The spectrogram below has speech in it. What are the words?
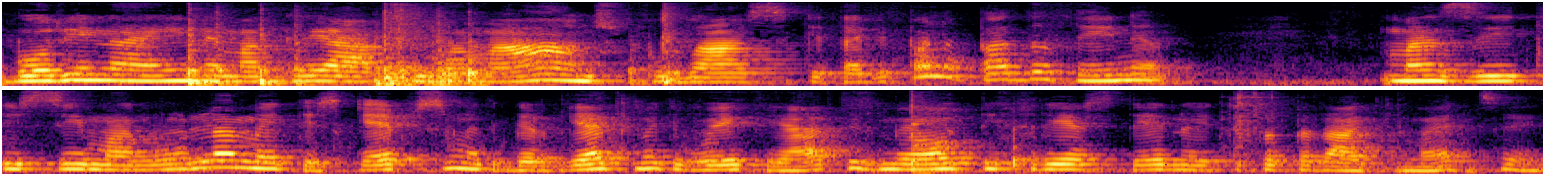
Μπορεί να είναι μακριά από τη μαμά, αν σπουδάσει και τα λοιπά, αλλά πάντα θα είναι μαζί της η Μανούλα με τη σκέψη, με την καρδιά της, με τη βοήθειά της, με ό,τι χρειαστεί εννοείται το παιδάκι μου, έτσι.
